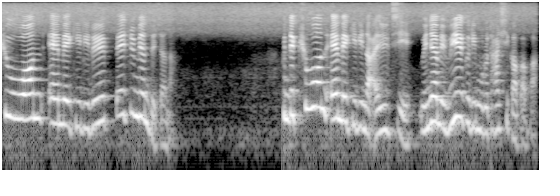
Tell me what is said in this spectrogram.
Q1M의 길이를 빼주면 되잖아. 근데 Q1M의 길이는 알지. 왜냐하면 위의 그림으로 다시 가봐봐.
